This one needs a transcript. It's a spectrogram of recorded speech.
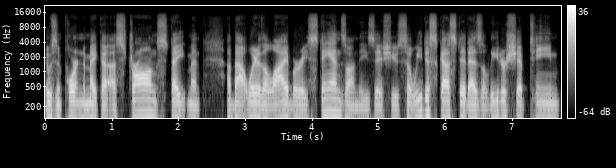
it was important to make a, a strong statement about where the library stands on these issues. So we discussed it as a leadership team.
